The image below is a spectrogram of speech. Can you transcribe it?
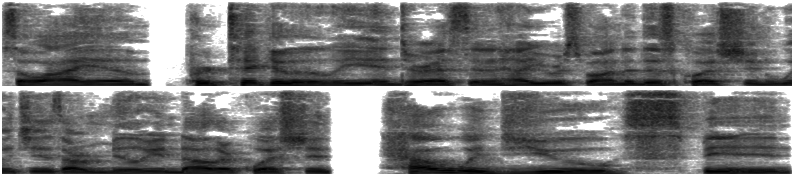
So I am particularly interested in how you respond to this question, which is our million dollar question. How would you spend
